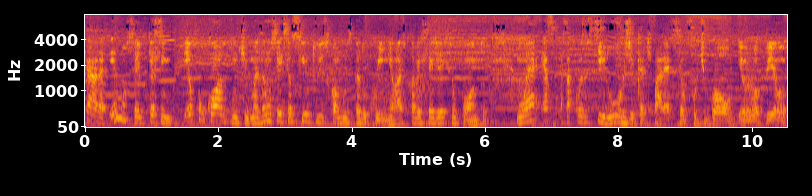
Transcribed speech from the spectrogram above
Cara, eu não sei, porque assim, eu concordo contigo, mas eu não sei se eu sinto isso com a música do Queen. Eu acho que talvez seja esse o ponto. Não é essa, essa coisa cirúrgica que parece ser o futebol europeu,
